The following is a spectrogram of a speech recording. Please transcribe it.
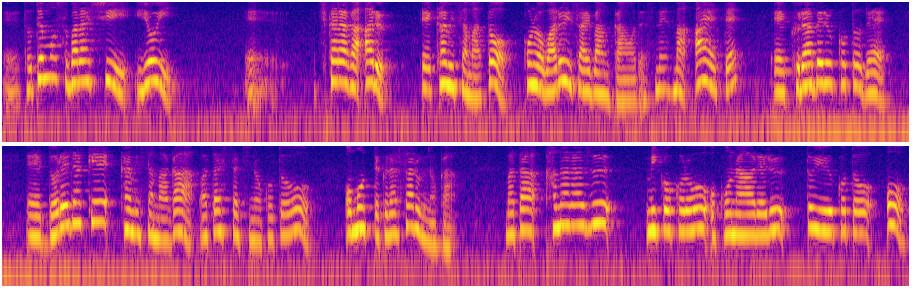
えー、とても素晴らしい良い、えー、力がある、え神様とこの悪い裁判官をですね、まあ、あえて、え比べることで、えどれだけ神様が私たちのことを思ってくださるのか。また必ず御心を行われるということを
